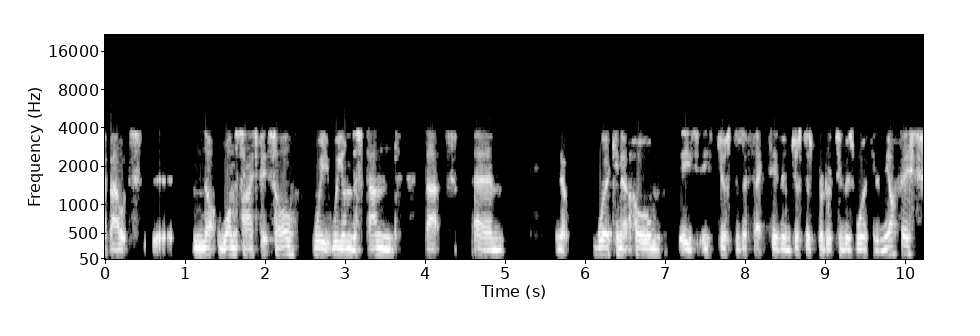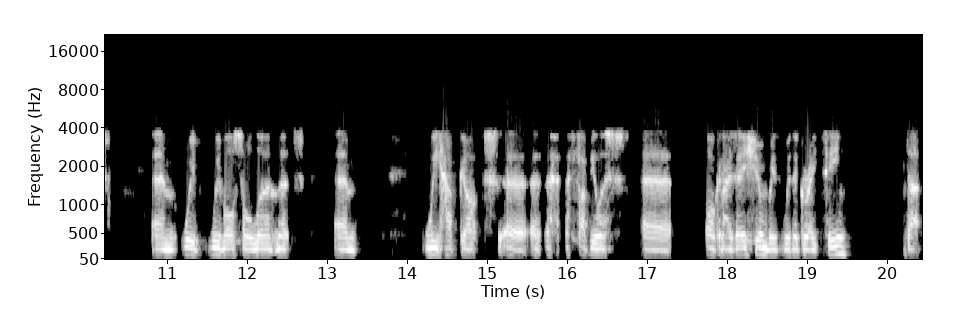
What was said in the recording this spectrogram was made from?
about uh, not one size fits all. We we understand that um, you know working at home is, is just as effective and just as productive as working in the office. Um, we've we've also learned that um, we have got uh, a, a, fabulous uh, organisation with with a great team that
